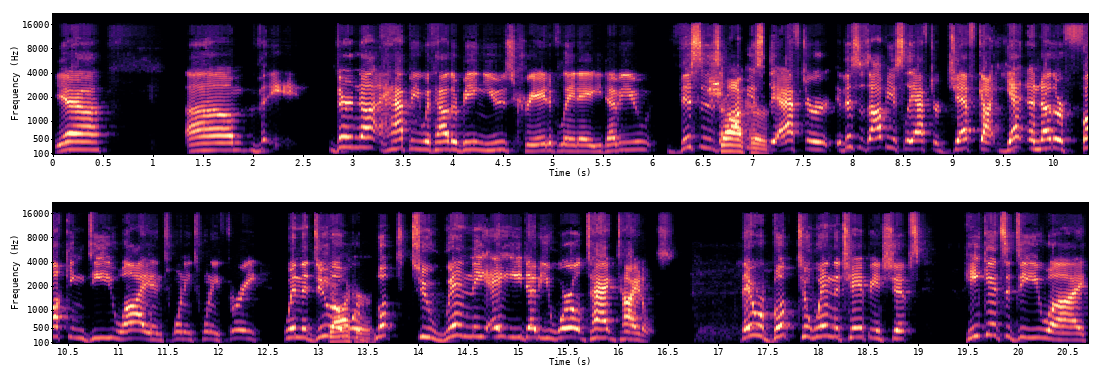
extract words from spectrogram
Yeah. Um they, they're not happy with how they're being used creatively in AEW. This is Shocker. obviously after this is obviously after Jeff got yet another fucking DUI in 2023 when the duo were booked to win the AEW World Tag Titles. They were booked to win the championships. He gets a DUI.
